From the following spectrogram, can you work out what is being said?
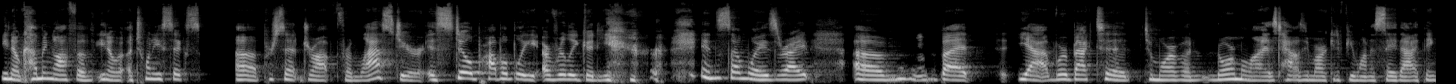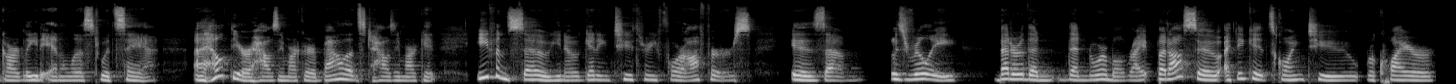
you know, coming off of, you know, a 26 uh, percent drop from last year is still probably a really good year in some ways, right? Um, mm-hmm. But yeah, we're back to to more of a normalized housing market, if you want to say that. I think our lead analyst would say a, a healthier housing market a balanced housing market. Even so, you know, getting two, three, four offers is um, is really better than than normal, right? But also, I think it's going to require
